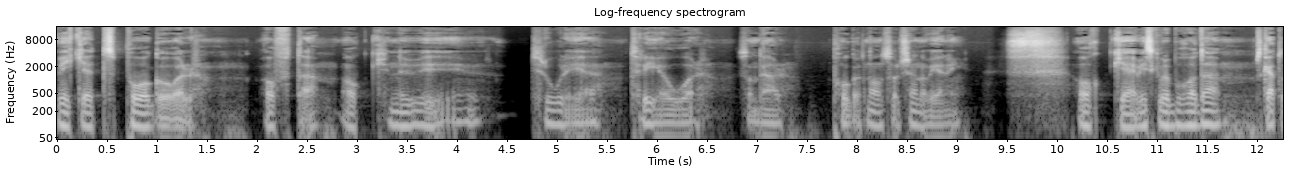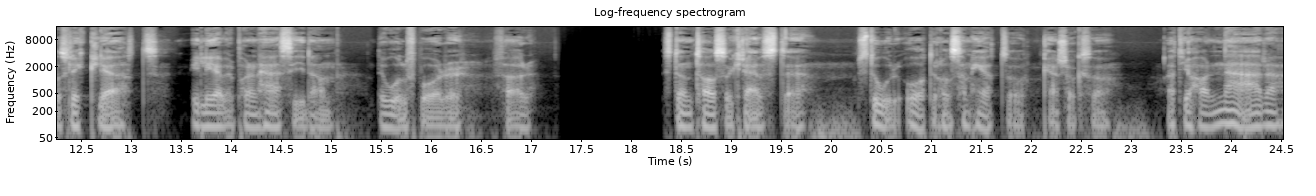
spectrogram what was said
Vilket pågår ofta. Och nu i, tror det är tre år som det har pågått någon sorts renovering. Och eh, vi ska väl båda skatta oss lyckliga att vi lever på den här sidan The Wolf Border. För stundtals så krävs det stor återhållsamhet och kanske också att jag har nära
